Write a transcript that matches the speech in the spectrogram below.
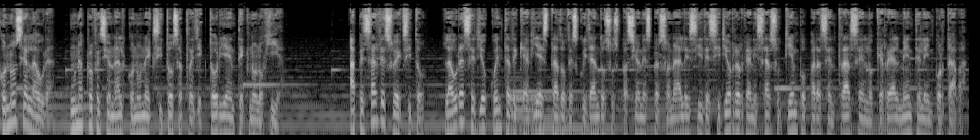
Conoce a Laura, una profesional con una exitosa trayectoria en tecnología. A pesar de su éxito, Laura se dio cuenta de que había estado descuidando sus pasiones personales y decidió reorganizar su tiempo para centrarse en lo que realmente le importaba.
